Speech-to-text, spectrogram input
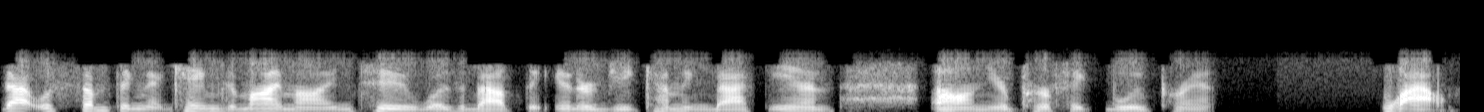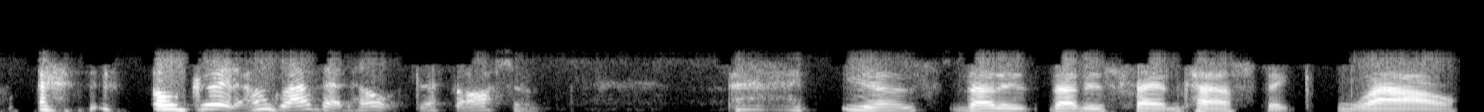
That was something that came to my mind too was about the energy coming back in on your perfect blueprint. Wow. oh good. I'm glad that helped. That's awesome. Yes, that is that is fantastic. Wow.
